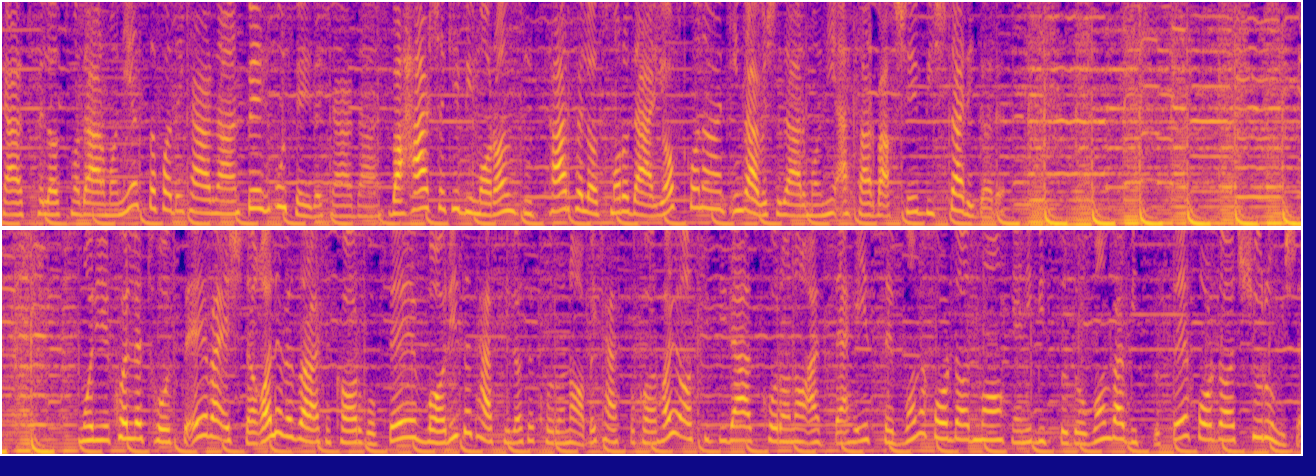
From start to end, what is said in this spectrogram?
که از پلاسما درمانی استفاده کردند بهبود پیدا کردند و هرچه که بیماران زودتر پلاسما رو دریافت کنند این روش درمانی اثر بخشی بیشتری داره. مدیر کل توسعه و اشتغال وزارت کار گفته واریز تسهیلات کرونا به کسب و کارهای آسیب دیده از کرونا از دهه سوم خرداد ماه یعنی 22 و 23 خرداد شروع میشه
